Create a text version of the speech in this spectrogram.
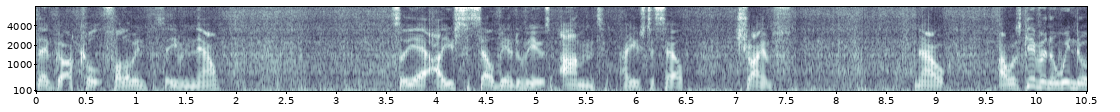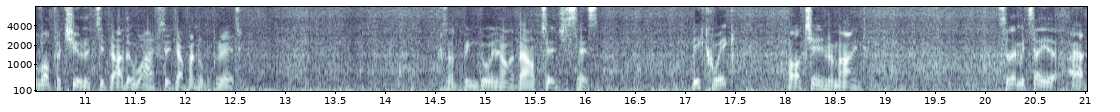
they've got a cult following even now so yeah I used to sell BMWs and I used to sell Triumph. Now I was given a window of opportunity by the wife to have an upgrade. Because I'd been going on about it and she says be quick or I'll change my mind. So let me tell you I had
